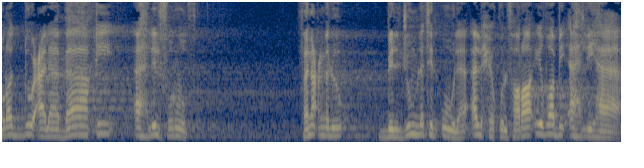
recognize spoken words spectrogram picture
يرد على باقي أهل الفروض. فنعمل بالجملة الأولى ألحق الفرائض بأهلها.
